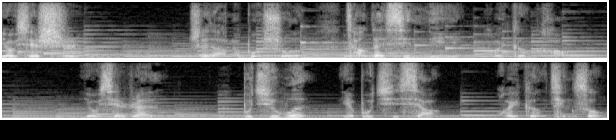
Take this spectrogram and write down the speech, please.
有些事知道了不说，藏在心里。会更好。有些人不去问，也不去想，会更轻松。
